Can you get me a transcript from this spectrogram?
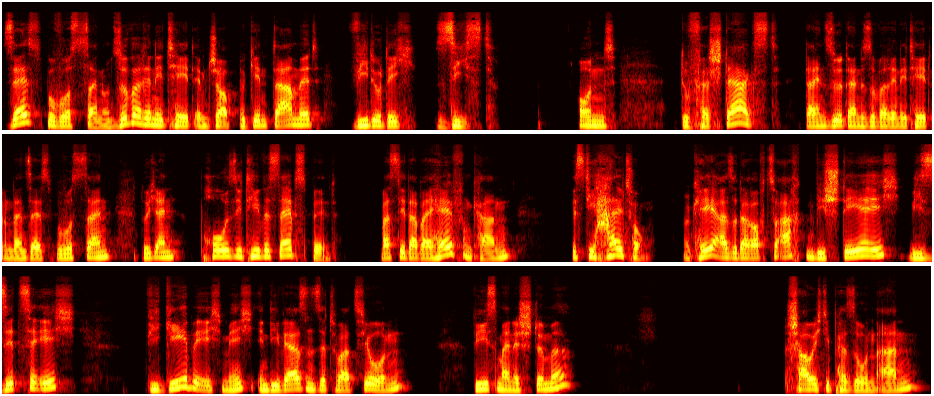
Selbstbewusstsein und Souveränität im Job beginnt damit, wie du dich siehst. Und du verstärkst dein, deine Souveränität und dein Selbstbewusstsein durch ein positives Selbstbild. Was dir dabei helfen kann, ist die Haltung. Okay, also darauf zu achten, wie stehe ich, wie sitze ich, wie gebe ich mich in diversen Situationen, wie ist meine Stimme, schaue ich die Person an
